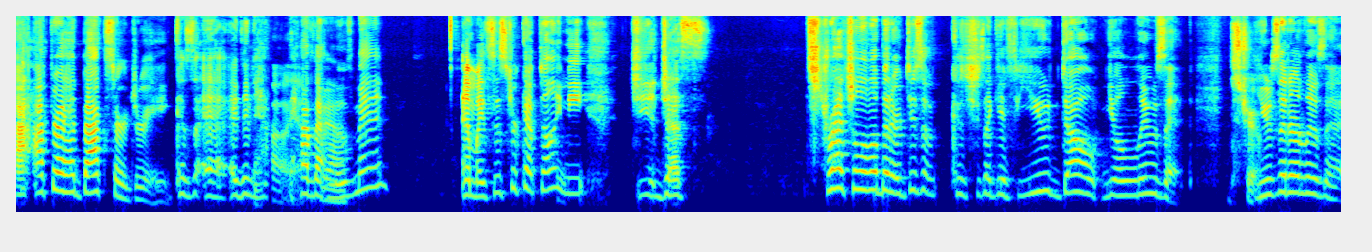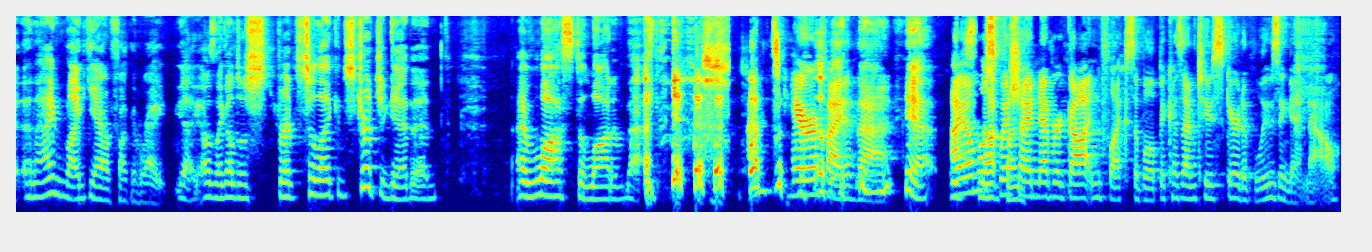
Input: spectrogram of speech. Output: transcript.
after I had back surgery because I, I didn't ha- Oh, yeah. have that Yeah. movement, and my sister kept telling me, just stretch a little bit or do something because she's like, if you don't, you'll lose it. It's true. Use it or lose it. And I'm like, yeah, fucking right. Yeah, I was like, I'll just stretch till I can stretch again, and I've lost a lot of that. I'm terrified of that. Yeah, I almost wish fun. I'd never gotten flexible because I'm too scared of losing it now.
